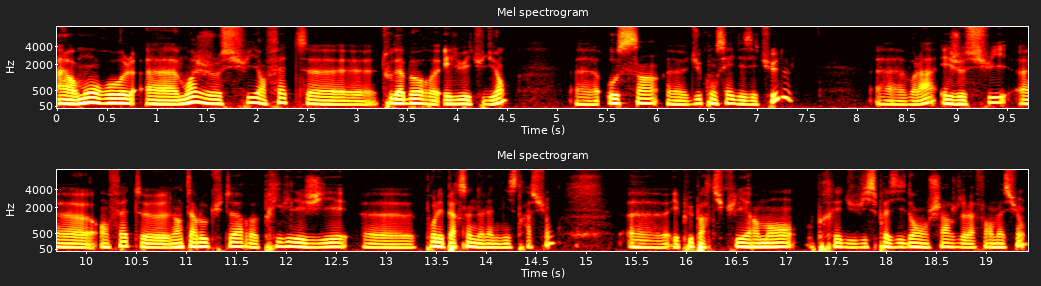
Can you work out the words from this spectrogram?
Alors mon rôle, moi je suis en fait tout d'abord élu étudiant au sein du conseil des études. voilà, et je suis en fait l'interlocuteur privilégié pour les personnes de l'administration, et plus particulièrement auprès du vice-président en charge de la formation,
